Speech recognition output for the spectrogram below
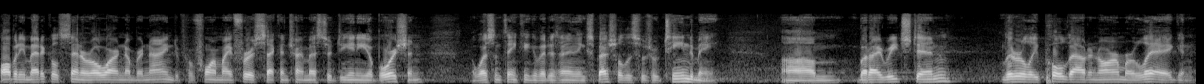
Albany Medical Center OR number 9 to perform my first second trimester D&E abortion I wasn't thinking of it as anything special. This was routine to me. Um, but I reached in, literally pulled out an arm or leg, and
